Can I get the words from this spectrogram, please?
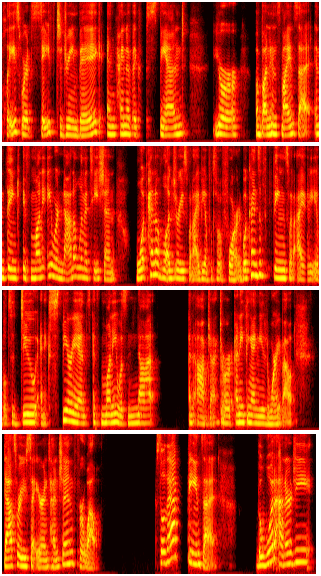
place where it's safe to dream big and kind of expand your abundance mindset and think if money were not a limitation what kind of luxuries would I be able to afford? What kinds of things would I be able to do and experience if money was not an object or anything I needed to worry about? That's where you set your intention for wealth. So, that being said, the wood energy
